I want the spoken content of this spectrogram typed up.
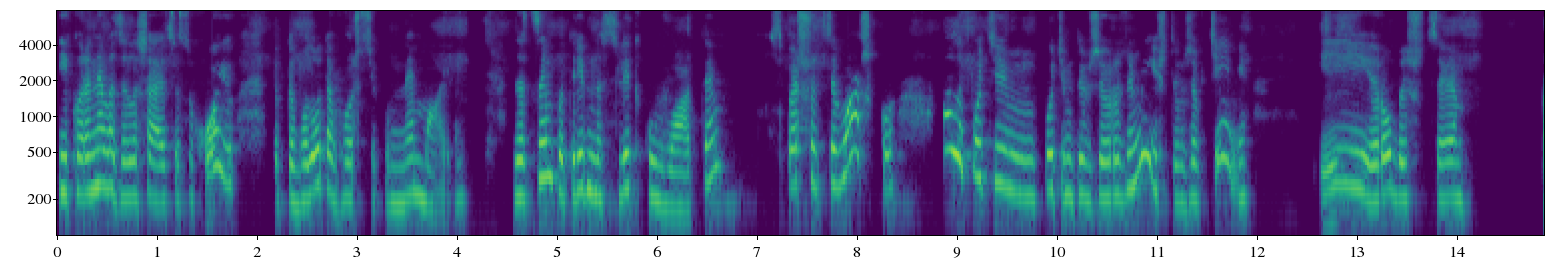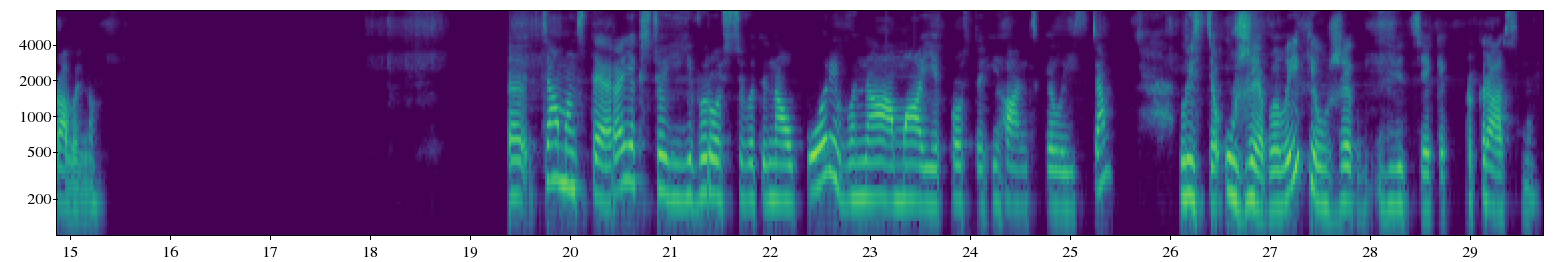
і коренева залишається сухою, тобто болота в горщику немає. За цим потрібно слідкувати. Спершу це важко, але потім, потім ти вже розумієш, ти вже в темі і робиш це правильно. Е, Ця монстера, якщо її вирощувати на опорі, вона має просто гігантське листя. Листя уже велике, уже дивіться, яке прекрасне.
